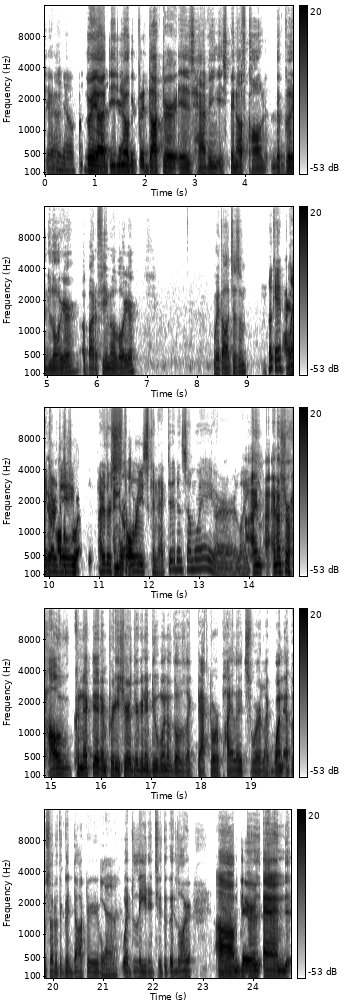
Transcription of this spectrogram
yeah you know By the way, uh, did you know the Good Doctor is having a spin-off called The Good Lawyer about a female lawyer with autism? Okay And like are they are there And they're all- stories connected in some way or like I'm I'm not sure how connected. I'm pretty sure they're gonna do one of those like backdoor pilots where like one episode of The Good Doctor Yeah. would lead into The Good Lawyer. Yeah. Um, there and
